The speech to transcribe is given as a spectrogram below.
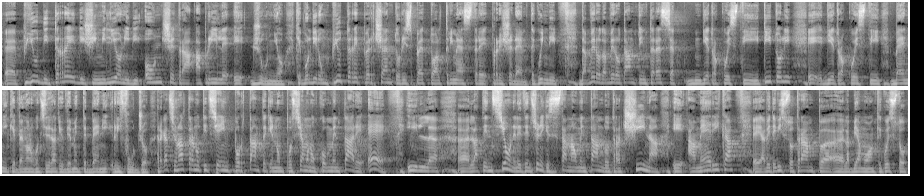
eh, più di 13 milioni di once tra aprile e giugno, che vuol dire un più 3 3% rispetto al trimestre precedente. Quindi davvero davvero tanto interesse dietro a questi titoli e dietro a questi beni che vengono considerati ovviamente beni rifugio. Ragazzi, un'altra notizia importante che non possiamo non commentare è il, eh, la tensione, le tensioni che si stanno aumentando tra Cina e America. Eh, avete visto Trump, eh, l'abbiamo anche questo,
